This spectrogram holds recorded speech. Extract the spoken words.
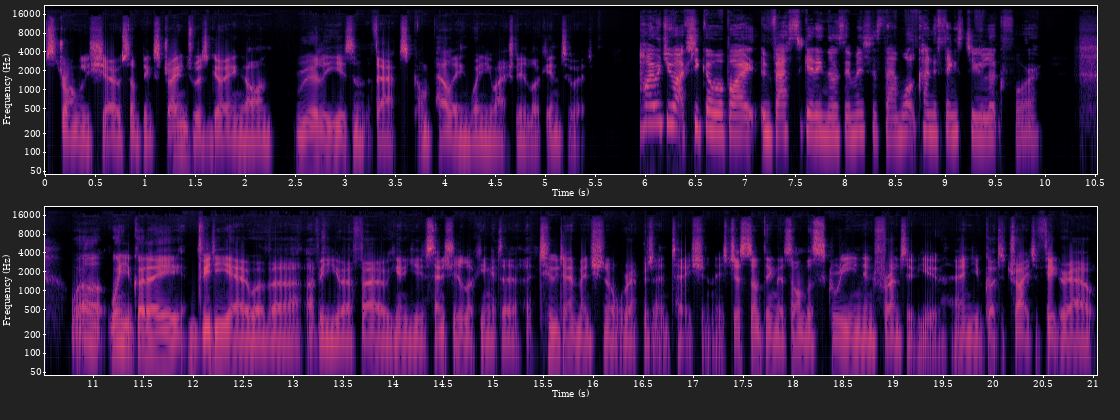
strongly show something strange was going on really isn't that compelling when you actually look into it. How would you actually go about investigating those images then? What kind of things do you look for? Well, when you've got a video of a of a UFO, you know, you're essentially looking at a, a two dimensional representation. It's just something that's on the screen in front of you, and you've got to try to figure out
